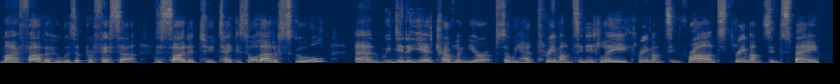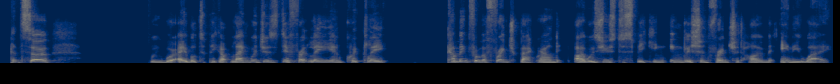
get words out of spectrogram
my father, who was a professor, decided to take us all out of school and we did a year traveling Europe. So we had three months in Italy, three months in France, three months in Spain. And so we were able to pick up languages differently and quickly. Coming from a French background, I was used to speaking English and French at home anyway.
